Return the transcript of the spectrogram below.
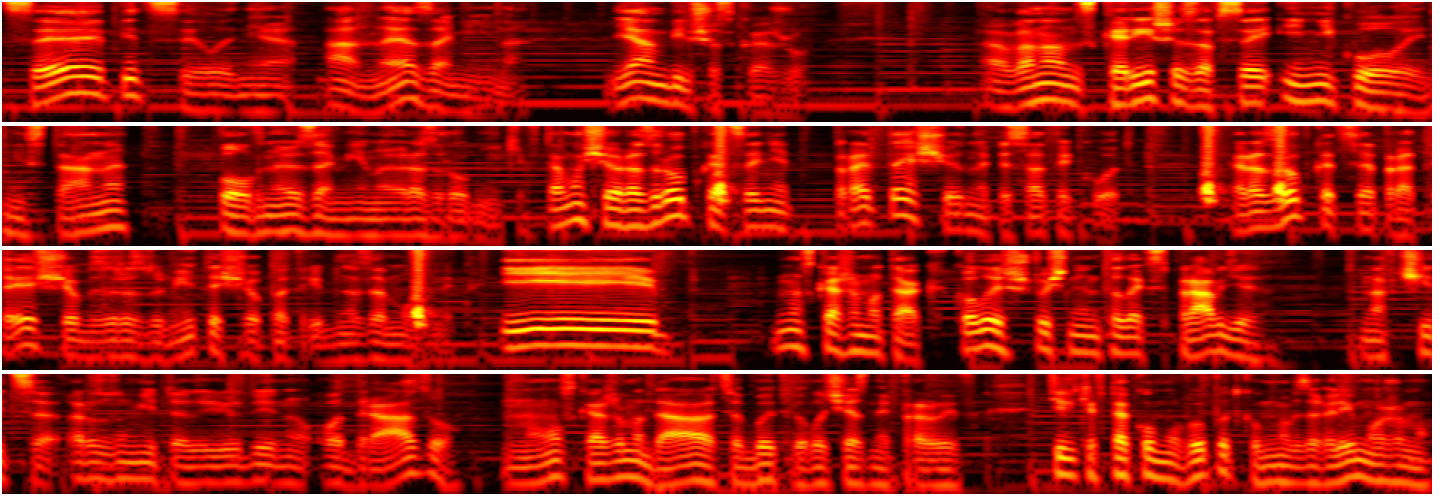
це підсилення, а не заміна. Я вам більше скажу. Воно скоріше за все і ніколи не стане повною заміною розробників, тому що розробка це не про те, що написати код. Розробка це про те, щоб зрозуміти, що потрібно замовник. І, ну скажімо так, коли штучний інтелект справді навчиться розуміти людину одразу, ну скажімо, да, це буде величезний прорив. Тільки в такому випадку ми взагалі можемо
